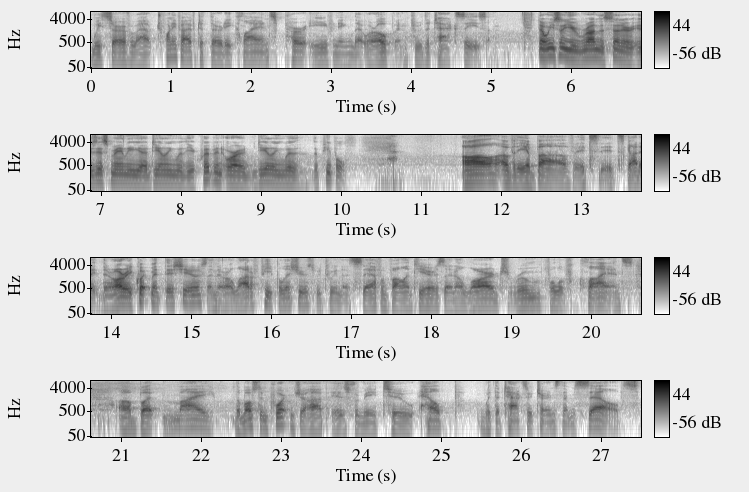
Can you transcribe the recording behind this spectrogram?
we serve about 25 to 30 clients per evening that we're open through the tax season. Now, when you say you run the center, is this mainly uh, dealing with the equipment or dealing with the people? All of the above. It's, it's got it. There are equipment issues and there are a lot of people issues between a staff of volunteers and a large room full of clients. Uh, but my, the most important job is for me to help with the tax returns themselves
